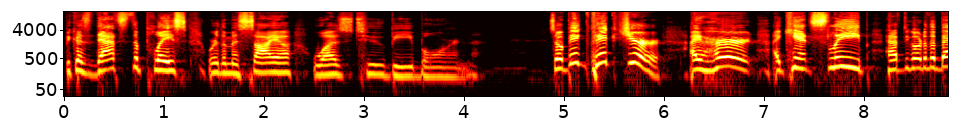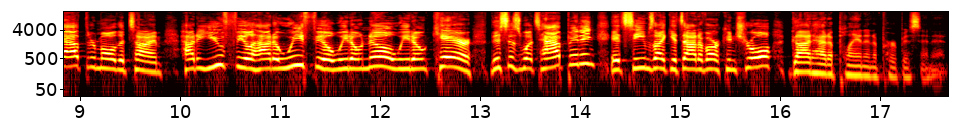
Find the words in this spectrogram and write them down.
because that's the place where the Messiah was to be born. So, big picture. I hurt. I can't sleep. Have to go to the bathroom all the time. How do you feel? How do we feel? We don't know. We don't care. This is what's happening. It seems like it's out of our control. God had a plan and a purpose in it.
